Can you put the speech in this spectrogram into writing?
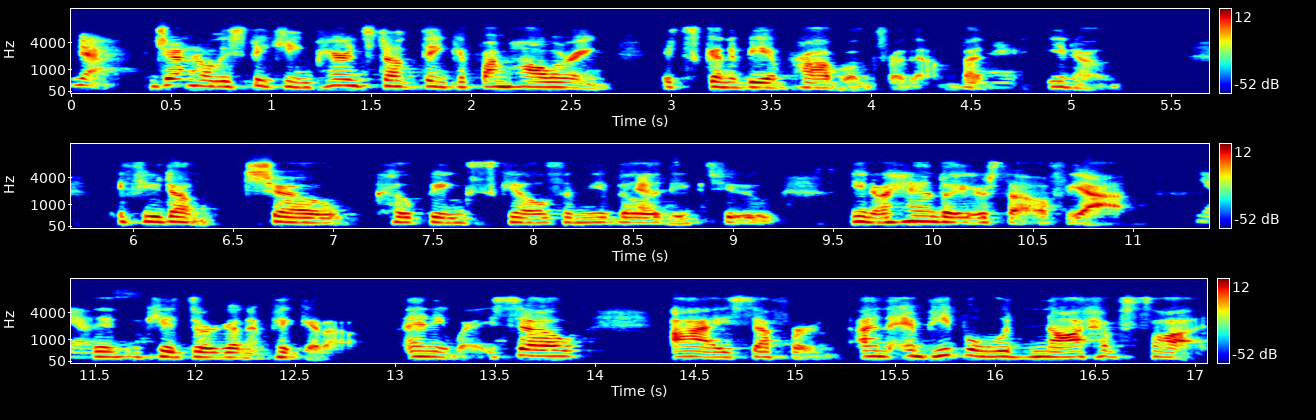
yeah. Generally speaking, parents don't think if I'm hollering, it's going to be a problem for them. But, right. you know, if you don't show coping skills and the ability yes. to, you know, handle yourself, yeah, yes. then kids are going to pick it up anyway. So I suffered, and and people would not have thought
